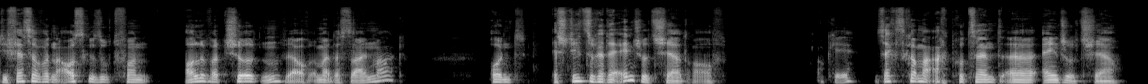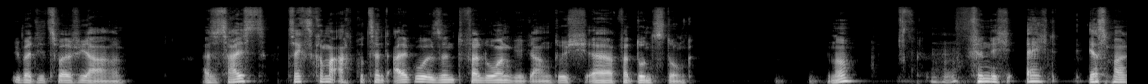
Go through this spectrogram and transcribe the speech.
die Fässer wurden ausgesucht von Oliver Chilton, wer auch immer das sein mag. Und es steht sogar der Angels Share drauf. Okay. 6,8% äh, Angels Share über die zwölf Jahre. Also es das heißt, 6,8% Alkohol sind verloren gegangen durch äh, Verdunstung. Ne? Mhm. Finde ich echt erstmal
